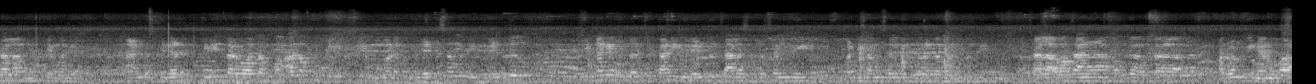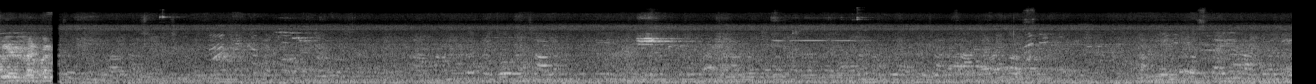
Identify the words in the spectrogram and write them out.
చాలా ముఖ్యమని. అండ్ తిన తినిన తర్వాత బాగా తీసి మనం రెండు సమస్య రెండు చిన్నగా ఉండొచ్చు కానీ ఈ రెండు చాలా సమస్యల్ని పంటి సమస్యలకి దూరంగా ఉంటుంది చాలా అవగాహన ఒక ఒక around we have CM thirty ఎన్ని వస్తాయి వాటిని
